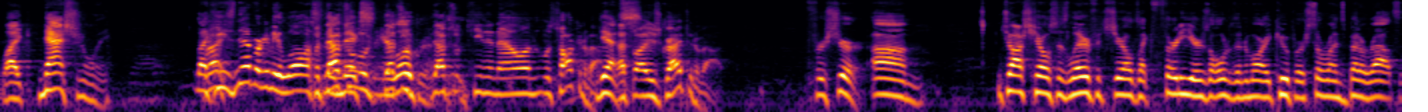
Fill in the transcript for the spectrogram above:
Like, Nationally. Like, Right. he's never going to be lost but in the that's mix what, that's, what, that's what Keenan Allen was talking about. Yes. That's why he was griping about. For sure. Um, Josh Carroll says Larry Fitzgerald's like 30 years older than Amari Cooper, still runs better routes,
